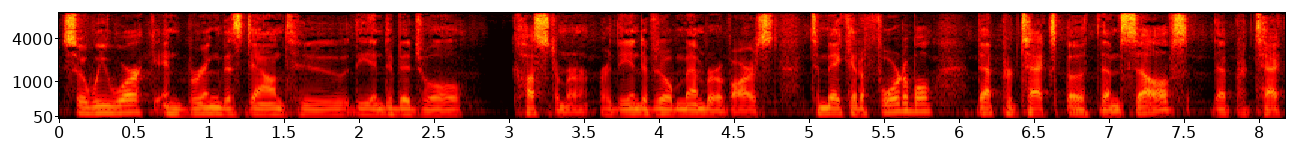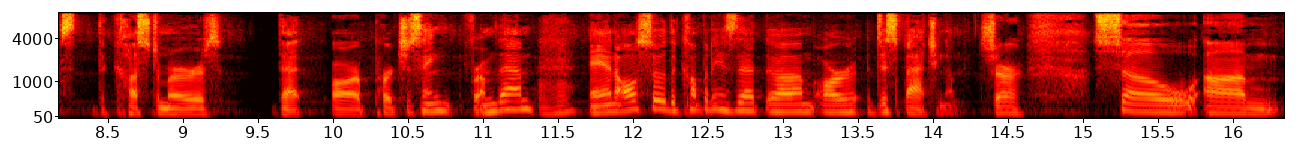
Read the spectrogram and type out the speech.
So we work and bring this down to the individual customer or the individual member of ours to make it affordable that protects both themselves, that protects the customers that are purchasing from them, mm-hmm. and also the companies that um, are dispatching them. Sure. So, um,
